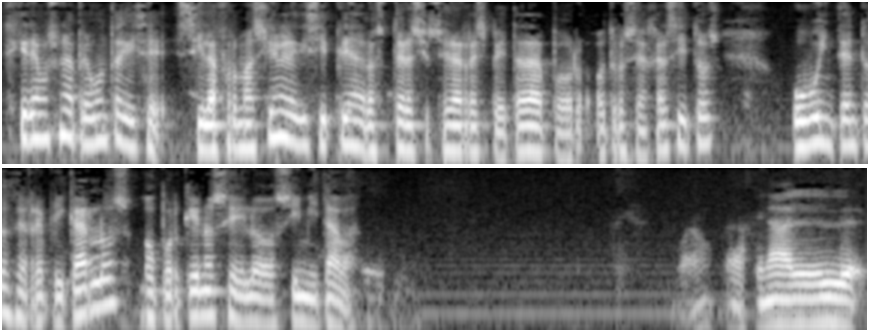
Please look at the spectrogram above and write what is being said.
Sí que tenemos una pregunta que dice, si la formación y la disciplina de los tercios era respetada por otros ejércitos, ¿hubo intentos de replicarlos o por qué no se los imitaba? bueno, al final,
